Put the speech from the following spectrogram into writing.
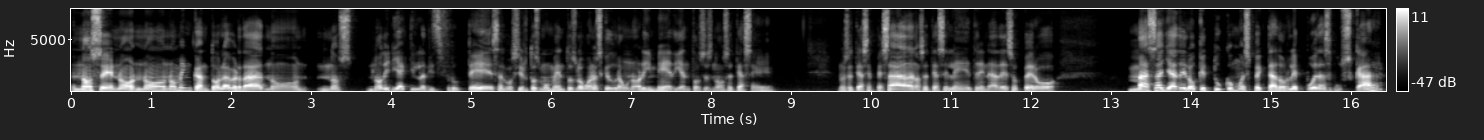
no sé, no, no, no me encantó, la verdad, no, no, no diría que la disfruté, salvo ciertos momentos, lo bueno es que dura una hora y media, entonces no se te hace, no se te hace pesada, no se te hace lenta ni nada de eso, pero más allá de lo que tú como espectador le puedas buscar,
